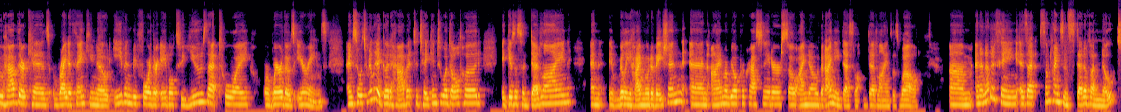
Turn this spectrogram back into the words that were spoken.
who have their kids write a thank you note even before they're able to use that toy or wear those earrings. And so it's really a good habit to take into adulthood. It gives us a deadline and really high motivation. And I'm a real procrastinator, so I know that I need des- deadlines as well. Um, and another thing is that sometimes instead of a note,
